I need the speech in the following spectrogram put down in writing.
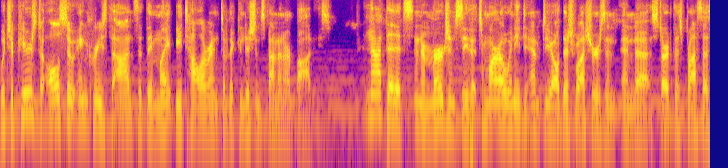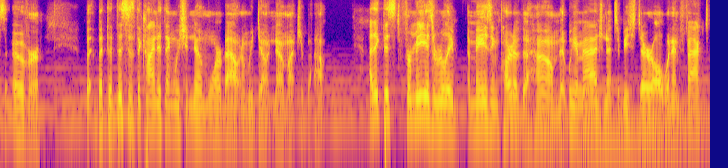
which appears to also increase the odds that they might be tolerant of the conditions found in our bodies. Not that it's an emergency that tomorrow we need to empty all dishwashers and, and uh, start this process over, but, but that this is the kind of thing we should know more about and we don't know much about. I think this, for me, is a really amazing part of the home that we imagine it to be sterile when in fact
